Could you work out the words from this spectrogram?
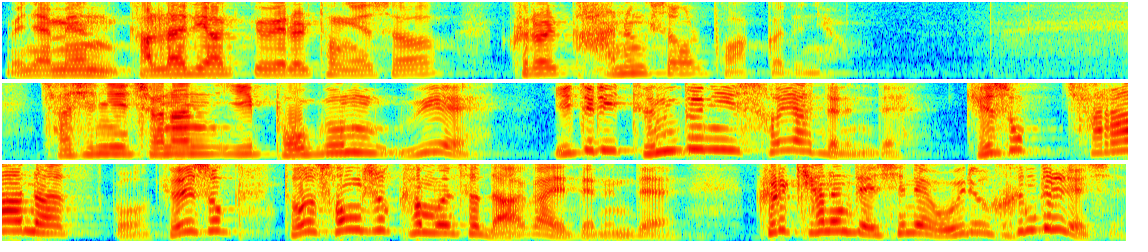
왜냐하면 갈라디아 교회를 통해서 그럴 가능성을 보았거든요. 자신이 전한 이 복음 위에 이들이 든든히 서야 되는데 계속 자라났고 계속 더 성숙하면서 나아가야 되는데 그렇게 하는 대신에 오히려 흔들렸어요.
